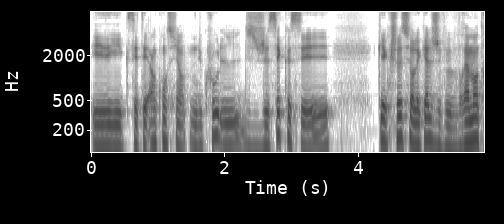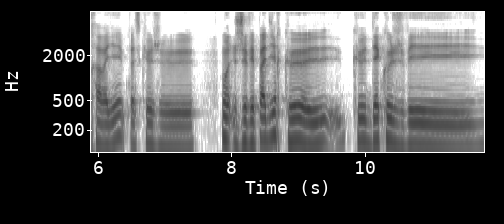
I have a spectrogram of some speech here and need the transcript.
Et que c'était inconscient. Du coup, je sais que c'est quelque chose sur lequel je veux vraiment travailler parce que je. Bon, je vais pas dire que, que dès que je vais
